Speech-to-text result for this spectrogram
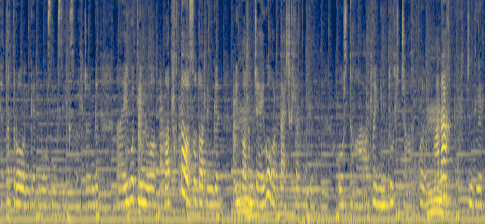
Хятад руу ингээд нүүрс нүүрс экспорт болж байгаа. Ингээд айгүй тийм нөгөө бодлоготой улсууд бол ингээд энэ боломжийг айгүй хурдан ашиглаад ингээд өөртөө орлогыг нэмдүүлчихэж байгаа байхгүй юу? Манайх чинь тэгэл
